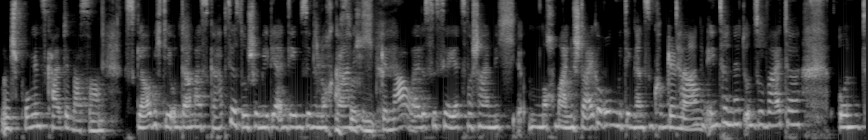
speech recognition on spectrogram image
ein Sprung ins kalte Wasser. Das glaube ich dir. Und damals gab es ja Social Media in dem Sinne noch gar Ach, nicht. Genau. Weil das ist ja jetzt wahrscheinlich noch mal eine Steigerung mit den ganzen Kommentaren genau. im Internet und so weiter. Und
